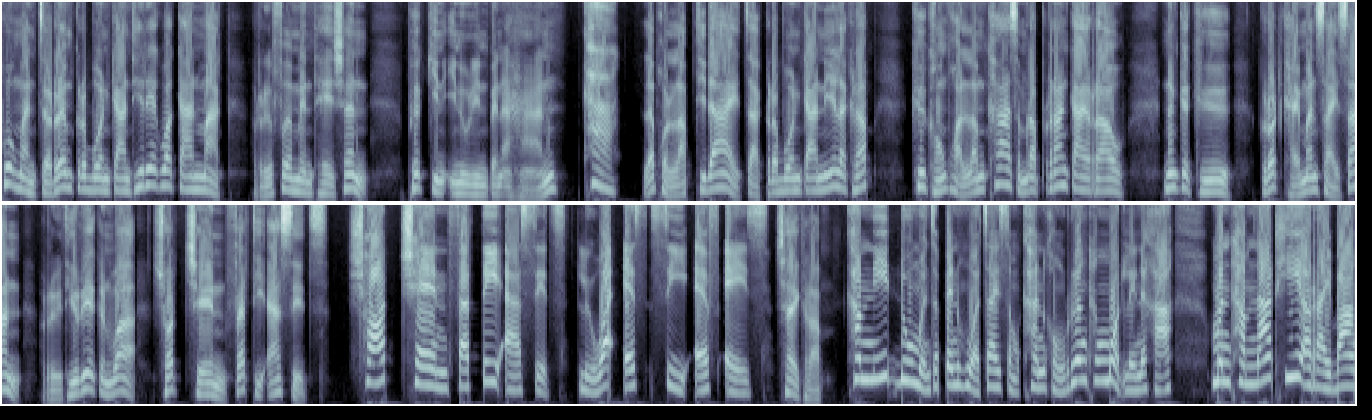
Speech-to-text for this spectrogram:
พวกมันจะเริ่มกระบวนการที่เรียกว่าการหมัก หรือ fermentation เพื่อกินอินูลินเป็นอาหาร ค่ะ และผลลัพธ์ที่ได้จากกระบวนการนี้แหละครับ คือของขวัญล้ำค่าสำหรับร่างกายเรา นั่นก็คือกรดไขมันสายสั้น หรือที่เรียกกันว่า short chain fatty acids short chain fatty acids หรือว่า SCFAs ใช่ครับ คำนี้ดูเหมือนจะเป็นหัวใจสำคัญของเรื่องทั้งหมดเลยนะคะ มันทำหน้าที่อะไรบ้าง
